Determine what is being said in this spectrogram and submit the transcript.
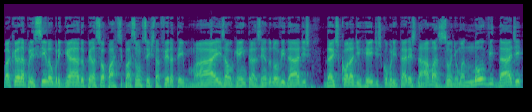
Bacana, Priscila, obrigado pela sua participação. Sexta-feira tem mais alguém trazendo novidades da Escola de Redes Comunitárias da Amazônia. Uma novidade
